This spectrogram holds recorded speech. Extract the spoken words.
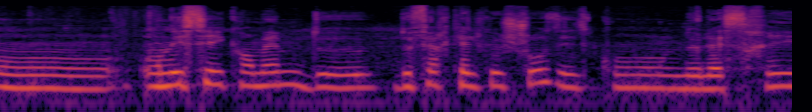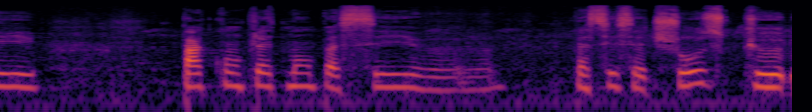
on, on essaye quand même de, faire quelque chose et qu'on ne laisserait pas complètement passer, euh, passer cette chose que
